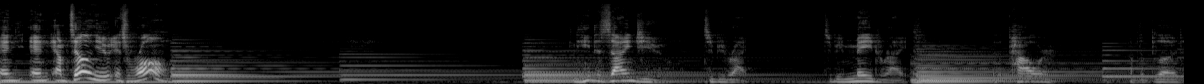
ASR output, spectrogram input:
And, and I'm telling you, it's wrong. And he designed you to be right, to be made right by the power of the blood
